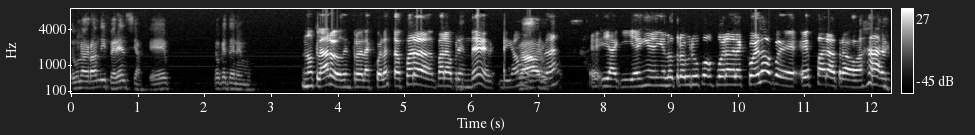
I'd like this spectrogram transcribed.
una gran diferencia, que es lo que tenemos. No, claro, dentro de la escuela estás para, aprender, digamos, ¿verdad? Eh, y aquí en, el otro grupo fuera de la escuela, pues es para trabajar,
